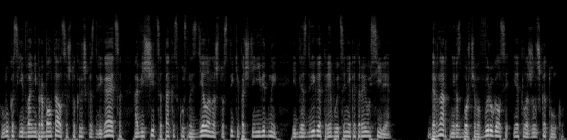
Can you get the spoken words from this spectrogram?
Лукас едва не проболтался, что крышка сдвигается, а вещица так искусно сделана, что стыки почти не видны, и для сдвига требуется некоторое усилие. Бернард неразборчиво выругался и отложил шкатулку.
